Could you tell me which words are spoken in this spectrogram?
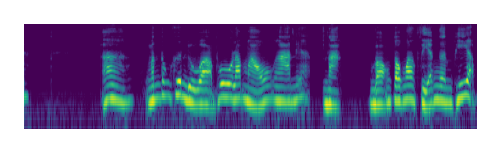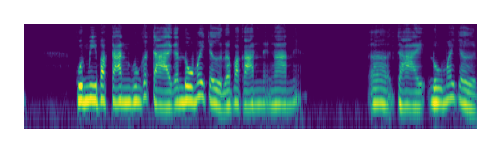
นะเออ มันต้องขึ้นอยู่ว่าผู้รับเหมางานเนี้ยหนักบอกตรงว่าเสียเงินเพียบ คุณมีประกันคุณก็จ่ายกันดูไม่จืดแล้วประกันเนี่ยงานเนี้ยเออ จ่ายดูไม่จืด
